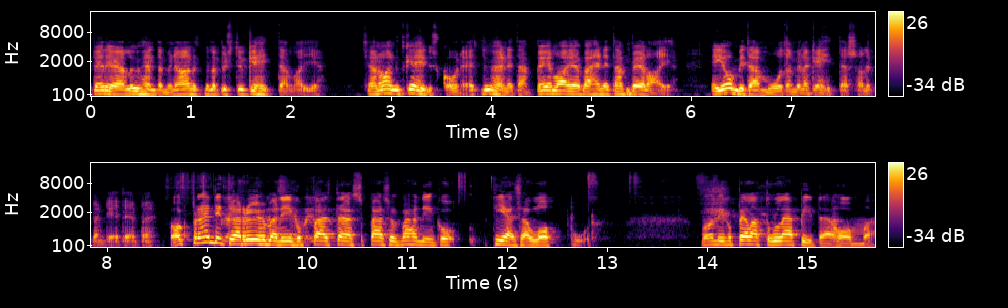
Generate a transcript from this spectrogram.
pelejä lyhentäminen on ainut, millä pystyy kehittämään lajia. Se on ainut kehityskohde, että lyhennetään pelaajia, vähennetään pelaajia. Ei ole mitään muuta, millä kehittää salibändi eteenpäin. Onko brändityöryhmä niin päässyt, päässyt vähän niin kuin tiensä loppuun? Me on niin kuin pelattu läpi tämä homma.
